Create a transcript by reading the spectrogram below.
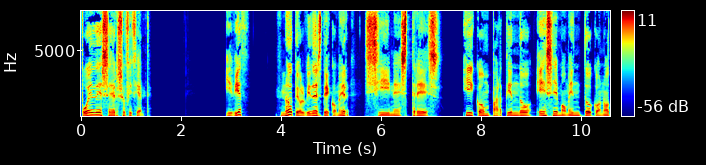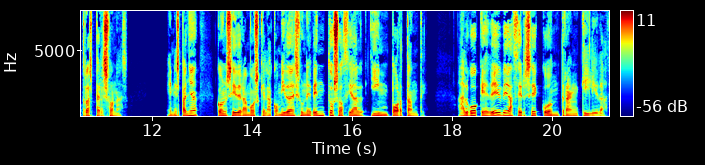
puede ser suficiente. Y 10. No te olvides de comer sin estrés y compartiendo ese momento con otras personas. En España consideramos que la comida es un evento social importante, algo que debe hacerse con tranquilidad.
